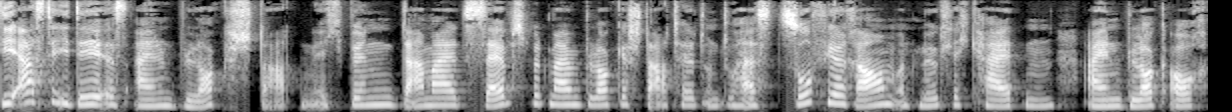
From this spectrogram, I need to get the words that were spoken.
Die erste Idee ist einen Blog starten. Ich bin damals selbst mit meinem Blog gestartet und du hast so viel Raum und Möglichkeiten, einen Blog auch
